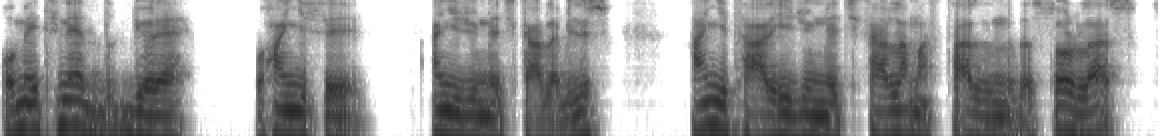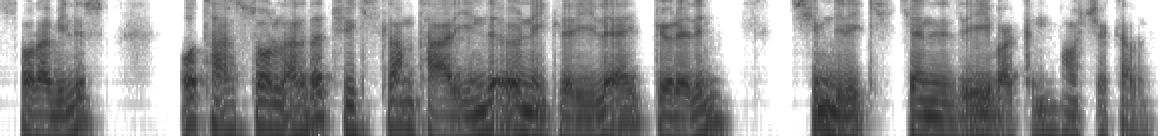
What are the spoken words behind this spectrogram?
O metine göre bu hangisi hangi cümle çıkarılabilir? Hangi tarihi cümle çıkarılamaz tarzında da sorular sorabilir. O tarz soruları da Türk İslam tarihinde örnekleriyle görelim. Şimdilik kendinize iyi bakın. Hoşçakalın.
